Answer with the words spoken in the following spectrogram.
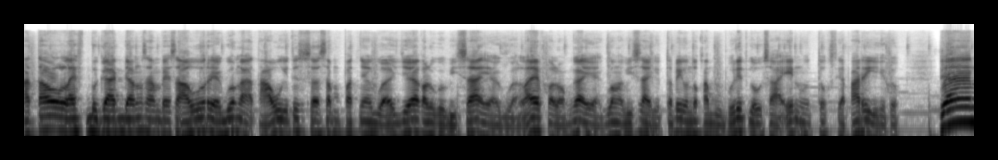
atau live begadang sampai sahur ya gue nggak tahu itu sesempatnya gue aja. Kalau gue bisa ya gue live kalau enggak ya gue nggak bisa gitu. Tapi untuk ngabuburit gue usahain untuk setiap hari gitu. Dan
